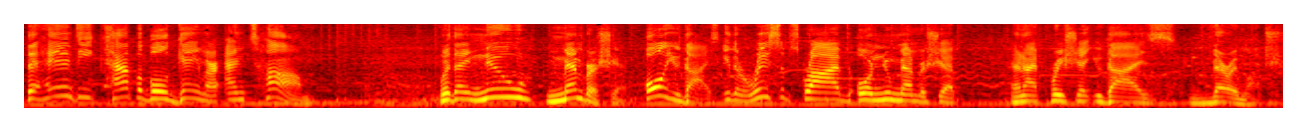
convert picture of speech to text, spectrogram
the Handicapable Gamer, and Tom with a new membership. All you guys, either resubscribed or new membership. And I appreciate you guys very much.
